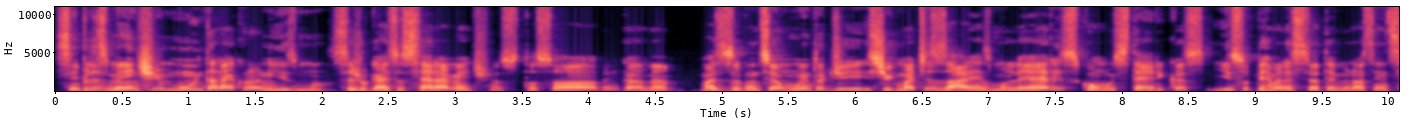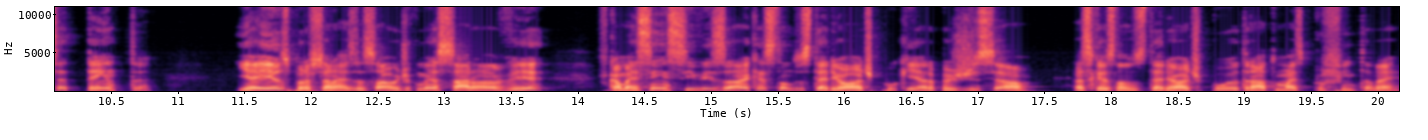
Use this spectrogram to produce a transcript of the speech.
simplesmente muito anacronismo se julgar isso seriamente. Eu estou só brincando mesmo. Mas isso aconteceu muito de estigmatizarem as mulheres como histéricas, e isso permaneceu até 1970. E aí os profissionais da saúde começaram a ver, ficar mais sensíveis à questão do estereótipo que era prejudicial. Essa questão do estereótipo eu trato mais pro fim também.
